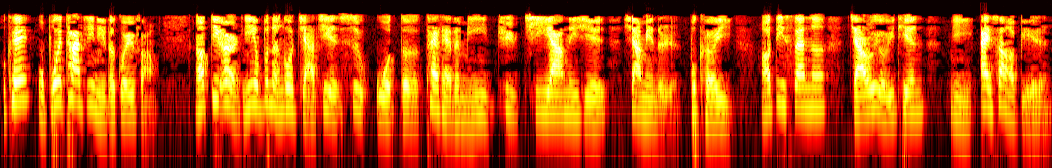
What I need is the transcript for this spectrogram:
OK，我不会踏进你的闺房。然后第二，你也不能够假借是我的太太的名义去欺压那些下面的人，不可以。然后第三呢，假如有一天你爱上了别人，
